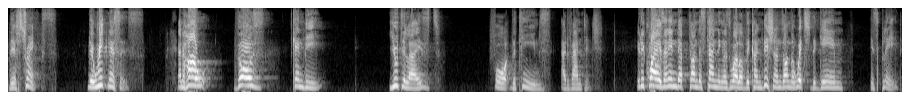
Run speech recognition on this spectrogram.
their strengths, their weaknesses, and how those can be utilized for the team's advantage. It requires an in depth understanding as well of the conditions under which the game is played.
